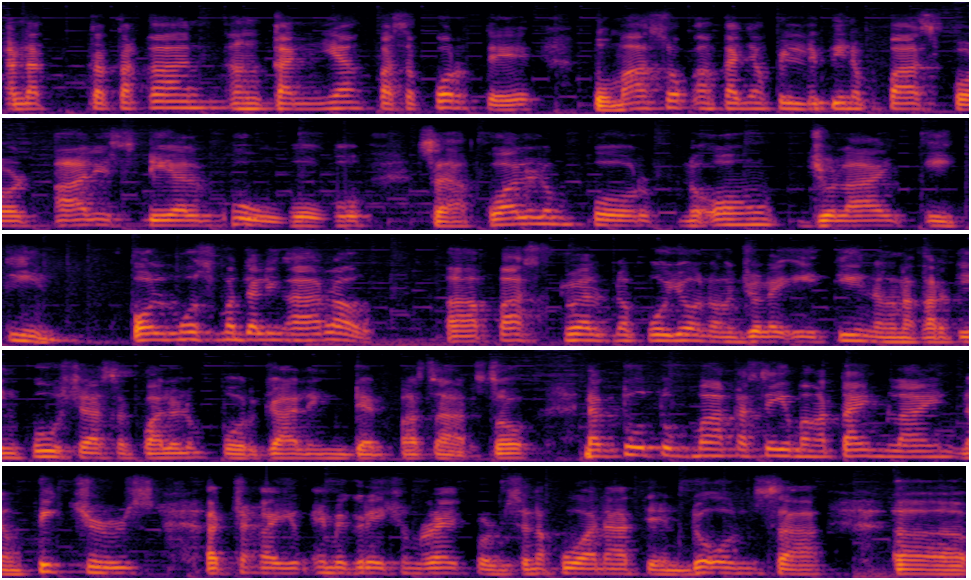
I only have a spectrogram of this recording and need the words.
natatakan ang kanyang pasaporte, pumasok ang kanyang Filipino passport, Alice Dialgo, sa Kuala Lumpur noong July 18. Almost madaling araw, ah, past 12 na po yun, noong July 18, nang nakarating po siya sa Kuala Lumpur galing Denpasar. So, nagtutugma kasi yung mga timeline ng pictures at saka yung immigration records na nakuha natin doon sa ah,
